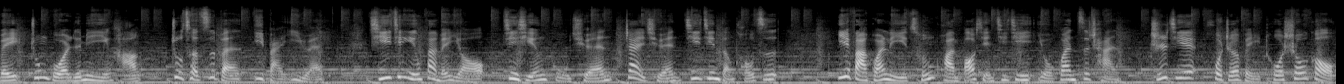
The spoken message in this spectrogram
为中国人民银行，注册资本一百亿元。其经营范围有进行股权、债权、基金等投资，依法管理存款保险基金有关资产，直接或者委托收购、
